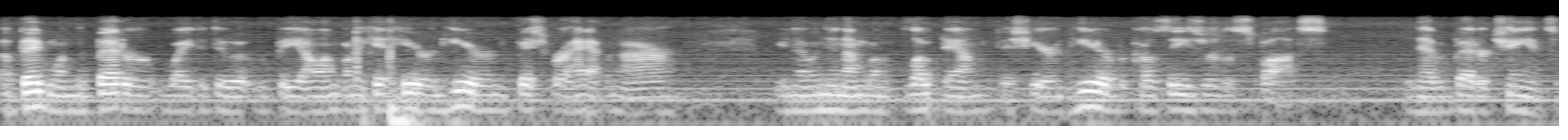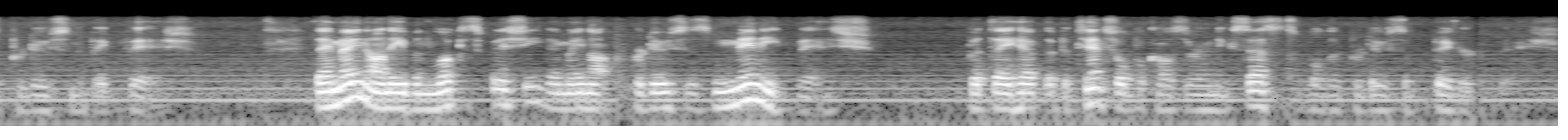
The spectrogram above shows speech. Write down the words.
A big one, the better way to do it would be, oh, I'm going to get here and here and fish for a half an hour, you know, and then I'm going to float down fish here and here because these are the spots that have a better chance of producing a big fish. They may not even look as fishy, they may not produce as many fish, but they have the potential because they're inaccessible to produce a bigger fish.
